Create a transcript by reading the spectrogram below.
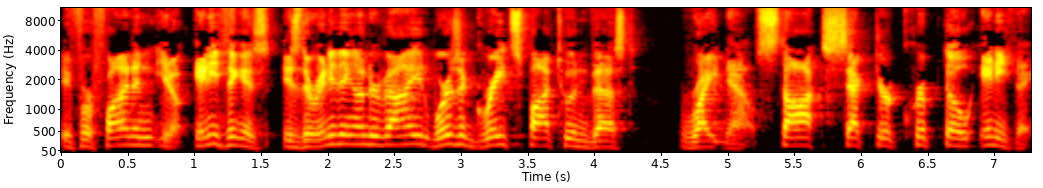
if we're finding, you know, anything is, is there anything undervalued? Where's a great spot to invest right now? Stock, sector, crypto, anything.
